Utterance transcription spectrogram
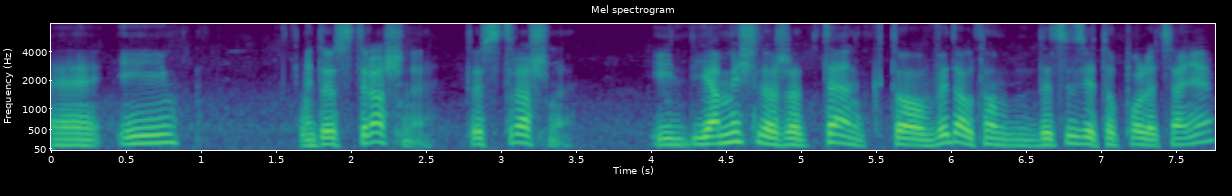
E, I i to jest straszne. To jest straszne. I ja myślę, że ten, kto wydał tą decyzję, to polecenie,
